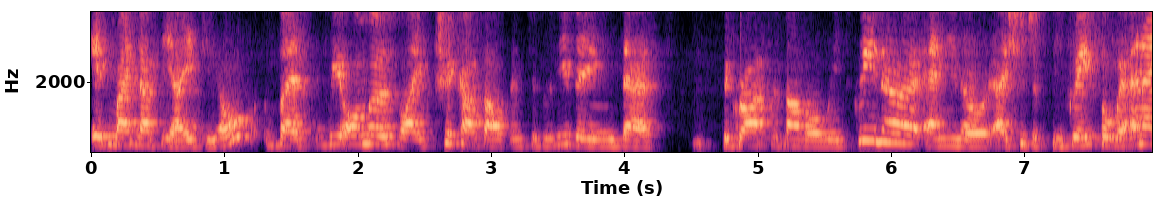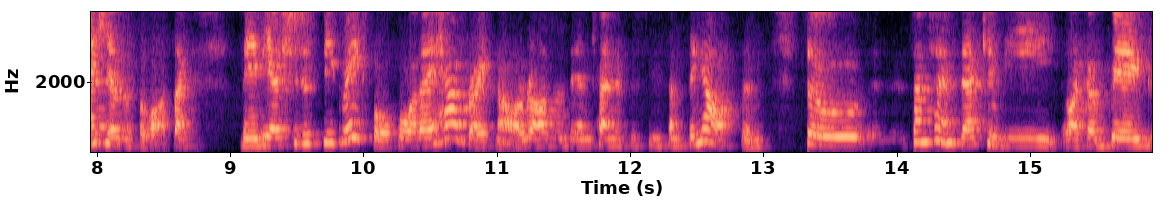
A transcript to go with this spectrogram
it might not be ideal, but we almost like trick ourselves into believing that the grass is not always greener and you know I should just be grateful. And I hear this a lot, like maybe I should just be grateful for what I have right now rather than trying to pursue something else. And so sometimes that can be like a big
